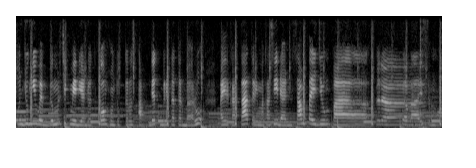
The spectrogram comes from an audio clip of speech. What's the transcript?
kunjungi web gemercikmedia.com untuk terus update berita terbaru. Akhir kata, terima kasih dan sampai jumpa. Dadah. Bye bye semua.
